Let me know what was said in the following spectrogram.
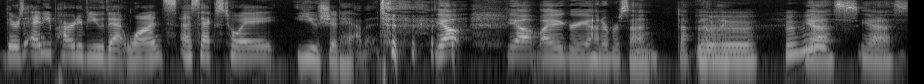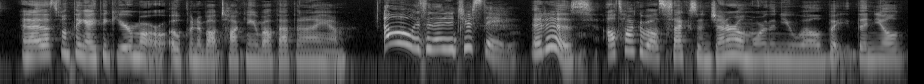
there's any part of you that wants a sex toy, you should have it. yep. Yep. I agree 100%. Definitely. Mm-hmm. Yes. Yes. And that's one thing I think you're more open about talking about that than I am. oh, isn't that interesting? It is. I'll talk about sex in general more than you will, but then you'll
